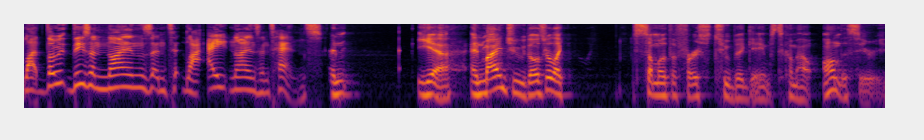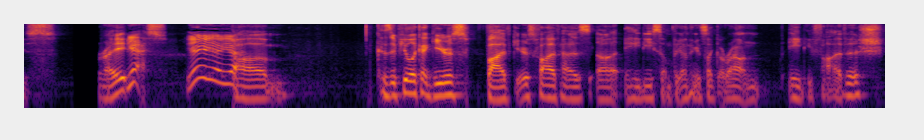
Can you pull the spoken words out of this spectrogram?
Like th- these are nines and t- like eight, nines, and tens. And yeah, and mind you, those are like some of the first two big games to come out on the series, right? Yes. Yeah, yeah, yeah. Um, because if you look at Gears Five, Gears Five has uh 80 something. I think it's like around 85 ish,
